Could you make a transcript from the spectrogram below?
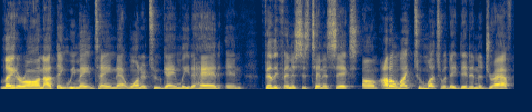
Later on, I think we maintain that one or two game lead ahead, and Philly finishes 10 and 6. Um, I don't like too much what they did in the draft.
